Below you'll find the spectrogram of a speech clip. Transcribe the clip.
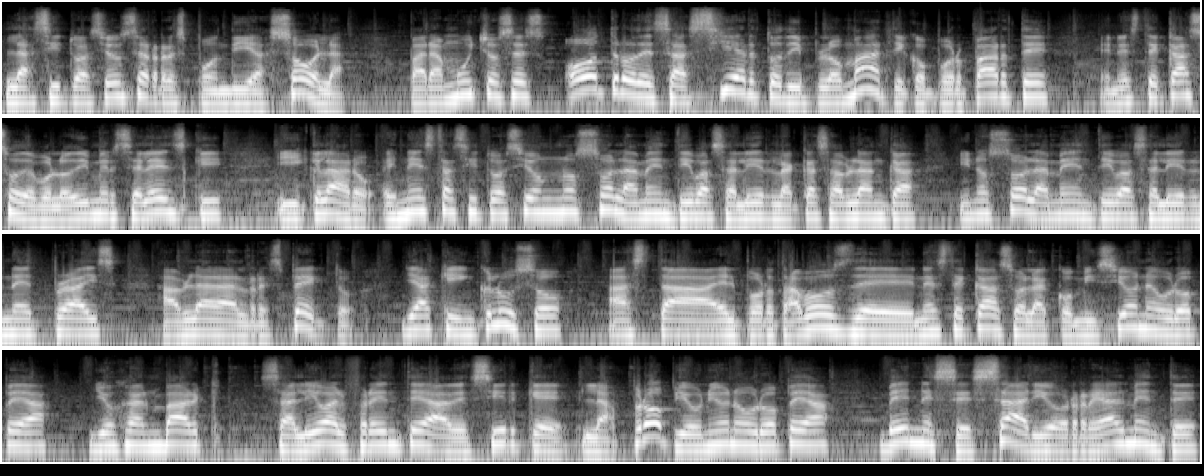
la situación se respondía sola. Para muchos es otro desacierto diplomático por parte, en este caso de Volodymyr Zelensky, y claro, en esta situación no solamente iba a salir la Casa Blanca y no solamente iba a salir Ned Price a hablar al respecto, ya que incluso hasta el portavoz de, en este caso, la Comisión Europea, Johan Bark, salió al frente a decir que la propia Unión Europea ve necesario realmente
